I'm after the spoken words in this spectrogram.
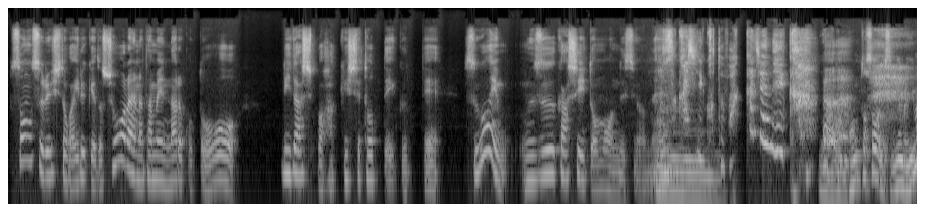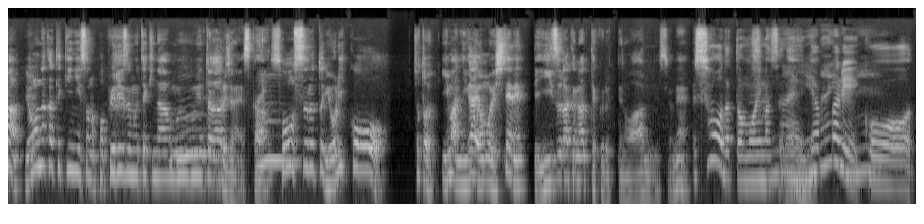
損する人がいるけど、将来のためになることをリーダーシップを発揮して取っていくって、すごい難しいと思うんですよね。うん難しいことばっかじゃねえか。いや、本当そうですね。でも今、世の中的にそのポピュリズム的なムーブメントがあるじゃないですか。うんそうすると、よりこう、ちょっと今苦い思いしてねって言いづらくなってくるっていうのはあるんですよね。そうだと思いますね。ねやっぱりこう、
